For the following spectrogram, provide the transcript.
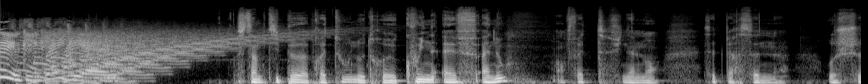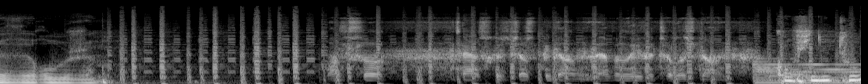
Radio. C'est un petit peu, après tout, notre Queen F à nous, en fait, finalement, cette personne aux cheveux rouges. Officer, task has just begun. Never leave it till it's done. Confie-nous tout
